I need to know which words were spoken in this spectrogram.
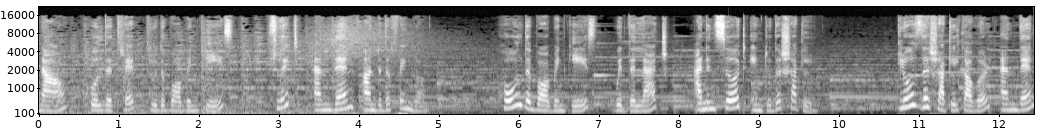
Now, pull the thread through the bobbin case, slit and then under the finger. Hold the bobbin case with the latch and insert into the shuttle. Close the shuttle cover and then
